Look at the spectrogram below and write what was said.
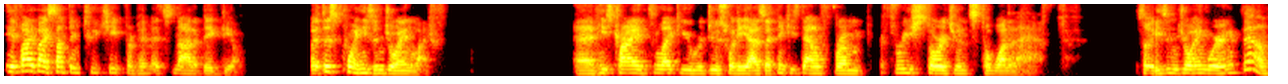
if I buy something too cheap from him, it's not a big deal. But at this point, he's enjoying life. And he's trying to, like you, reduce what he has. I think he's down from three storage units to one and a half. So he's enjoying wearing it down.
